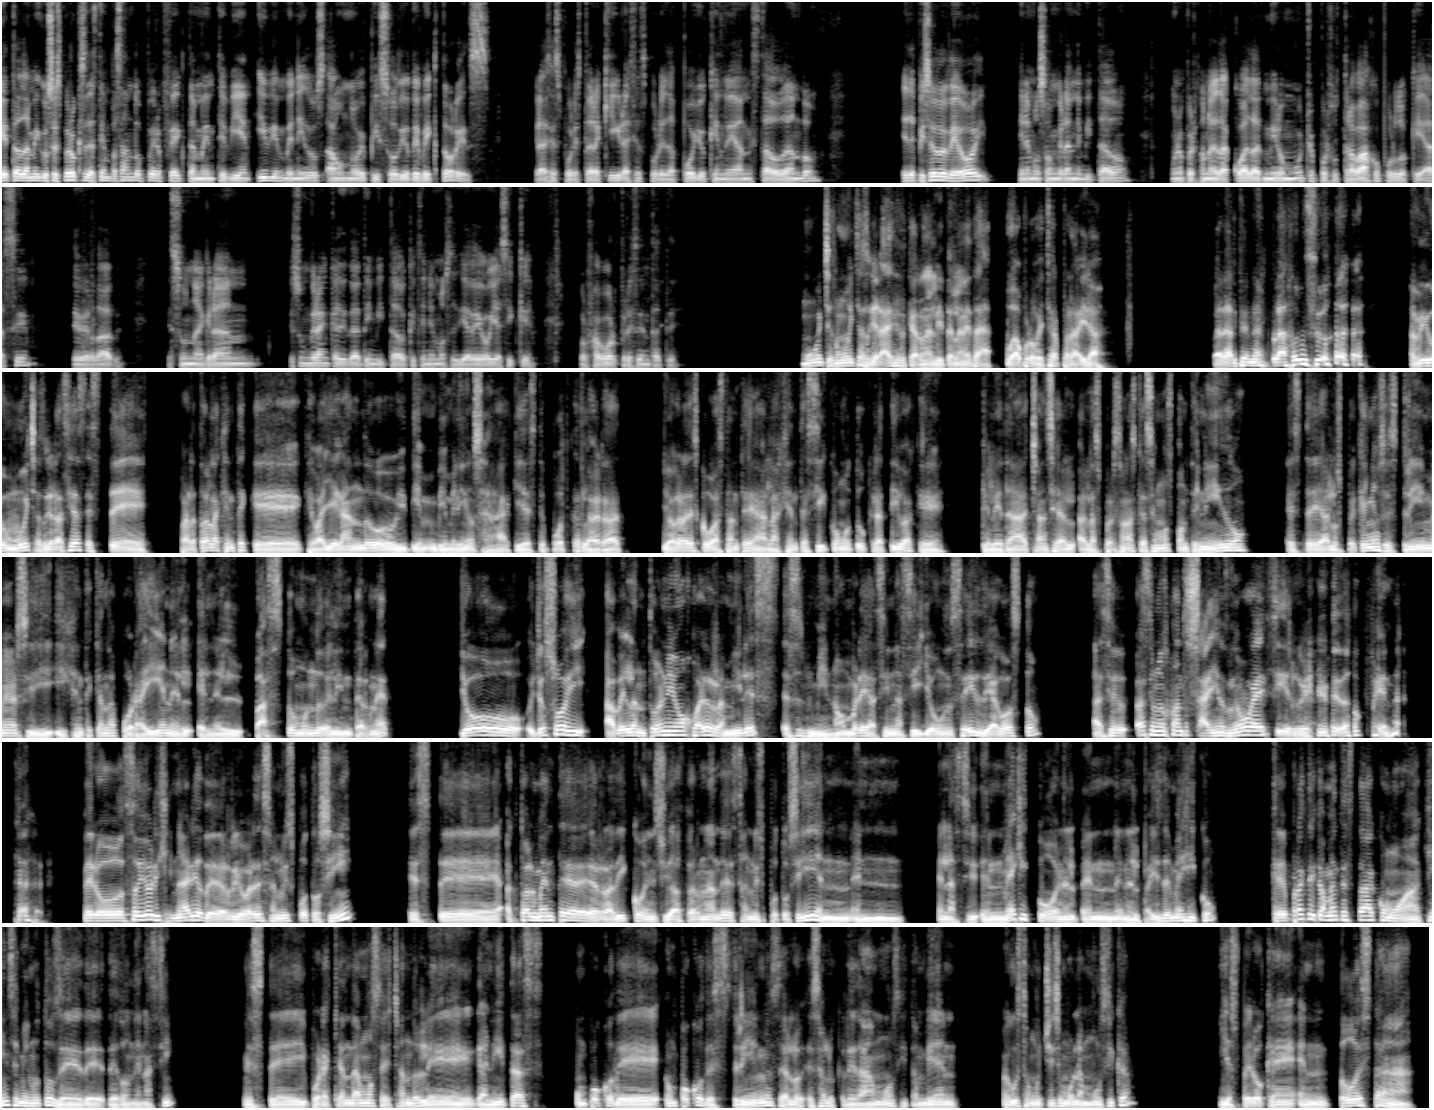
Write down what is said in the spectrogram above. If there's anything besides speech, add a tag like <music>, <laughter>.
¿Qué tal amigos? Espero que se estén pasando perfectamente bien y bienvenidos a un nuevo episodio de Vectores. Gracias por estar aquí, gracias por el apoyo que me han estado dando. El episodio de hoy tenemos a un gran invitado, una persona de la cual admiro mucho por su trabajo, por lo que hace. De verdad, es una gran, es un gran calidad de invitado que tenemos el día de hoy, así que por favor, preséntate. Muchas, muchas gracias, carnalita. La neta, voy a aprovechar para ir a, para darte un aplauso. <laughs> Amigo, muchas gracias. Este, para toda la gente que, que va llegando y bienvenidos aquí a este podcast, la verdad, yo agradezco bastante a la gente así como tú, creativa, que, que le da chance a, las personas que hacemos contenido, este, a los pequeños streamers y, y, gente que anda por ahí en el, en el vasto mundo del internet. Yo, yo soy Abel Antonio Juárez Ramírez, ese es mi nombre, así nací yo un 6 de agosto, hace, hace unos cuantos años, no voy a decir, güey, <laughs> me da pena. <laughs> pero soy originario de Río Verde, San Luis Potosí. Este, actualmente radico en Ciudad Fernández, San Luis Potosí, en, en, en, la, en México, en el, en, el país de México, que prácticamente está como a 15 minutos de, de, de donde nací. Este, y por aquí andamos echándole ganitas, un poco de, un poco de streams, es a lo que le damos, y también me gusta muchísimo la música. Y espero que en toda esta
